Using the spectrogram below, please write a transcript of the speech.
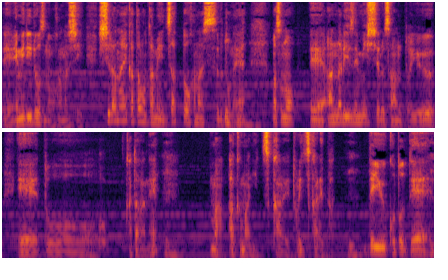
えーエミリー・ローズのお話、知らない方のためにざっとお話しするとね、まあ、その、えーアンナ・リーゼ・ミッシェルさんという、えっ、と、方がね、まあ、悪魔に疲れ、取り憑かれた。うん。っていうことで、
